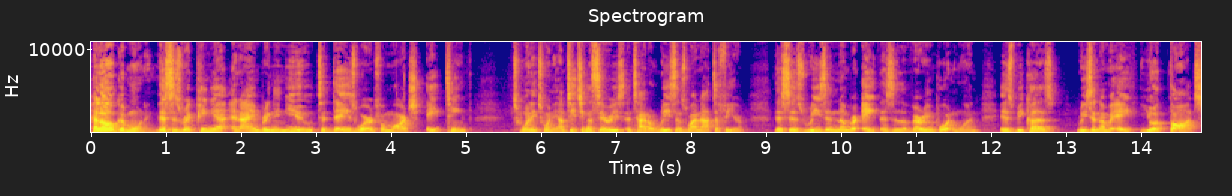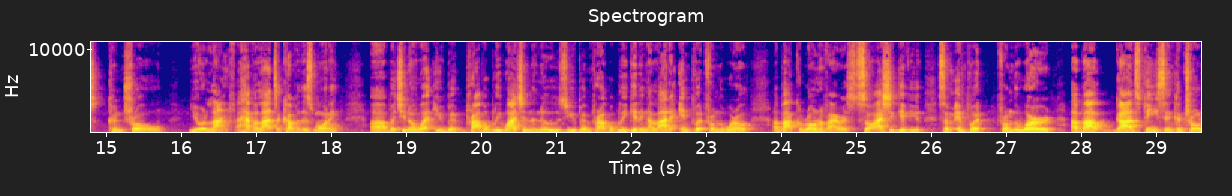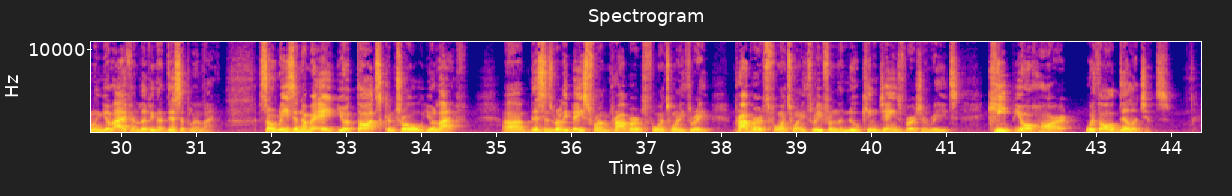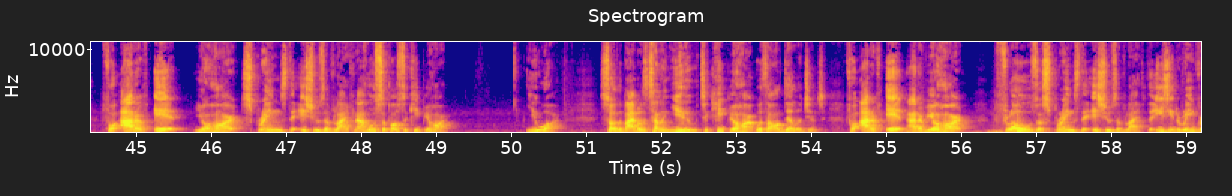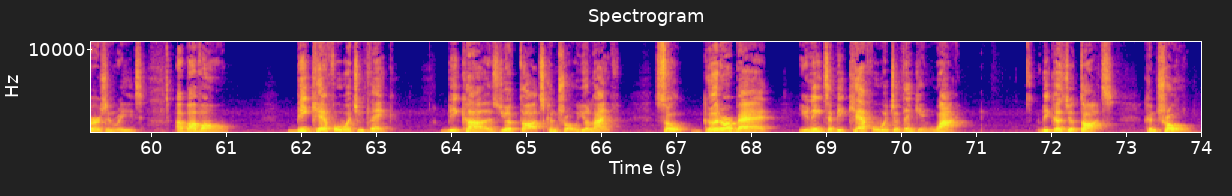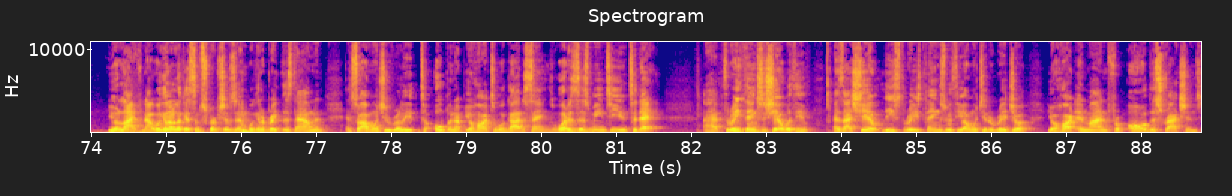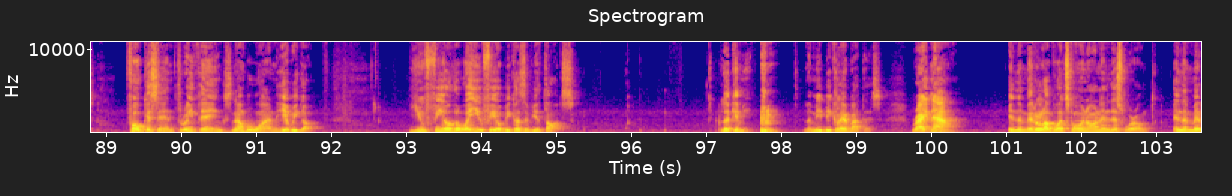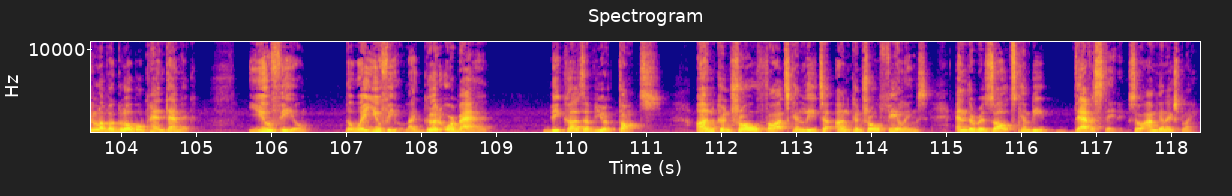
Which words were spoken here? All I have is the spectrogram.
Hello, good morning. This is Rick Pina, and I am bringing you today's word for March 18th, 2020. I'm teaching a series entitled Reasons Why Not to Fear. This is reason number eight. This is a very important one, is because reason number eight, your thoughts control your life. I have a lot to cover this morning. Uh, but you know what? You've been probably watching the news. You've been probably getting a lot of input from the world about coronavirus. So I should give you some input from the word about God's peace and controlling your life and living a disciplined life. So, reason number eight your thoughts control your life. Uh, this is really based from Proverbs 4 and 23. Proverbs 4 and 23 from the New King James Version reads, Keep your heart with all diligence, for out of it your heart springs the issues of life. Now, who's supposed to keep your heart? You are. So the Bible is telling you to keep your heart with all diligence, for out of it, out of your heart, flows or springs the issues of life. The easy to read version reads, Above all, be careful what you think, because your thoughts control your life. So, good or bad, you need to be careful what you're thinking. Why? Because your thoughts control your life. Now we're going to look at some scriptures and we're going to break this down. And, and so I want you really to open up your heart to what God is saying. What does this mean to you today? I have three things to share with you. As I share these three things with you, I want you to rid your, your heart and mind from all distractions. Focus in three things. Number one, here we go. You feel the way you feel because of your thoughts. Look at me. Let me be clear about this. Right now, in the middle of what's going on in this world, in the middle of a global pandemic, you feel the way you feel, like good or bad, because of your thoughts. Uncontrolled thoughts can lead to uncontrolled feelings, and the results can be devastating. So, I'm going to explain.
